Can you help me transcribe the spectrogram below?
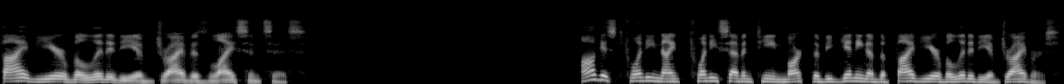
Five-year validity of driver's licenses August 29, 2017 marked the beginning of the five-year validity of drivers'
